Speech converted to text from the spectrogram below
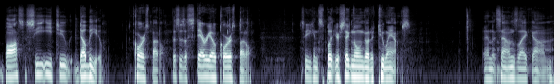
Boss CE2W chorus pedal. This is a stereo chorus pedal, so you can split your signal and go to two amps. And it sounds like um,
